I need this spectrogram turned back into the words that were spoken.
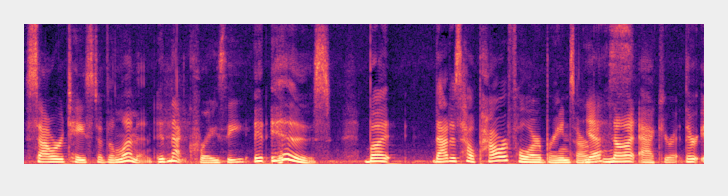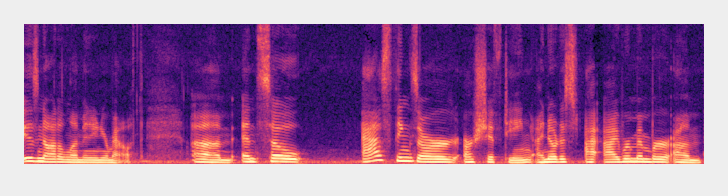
sour taste of the lemon Isn't that crazy? it is. But that is how powerful our brains are, Yes. but not accurate. There is not a lemon in your mouth. Um, and so as things are, are shifting, I noticed, I, I remember um,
